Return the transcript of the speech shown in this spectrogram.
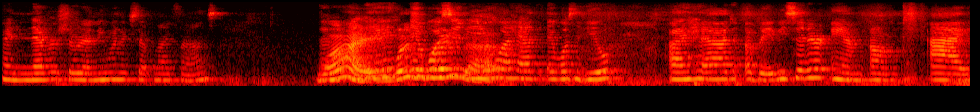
I never showed anyone except my friends. And Why? they- What is it wasn't you. I had it wasn't you. I had a babysitter and um, I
